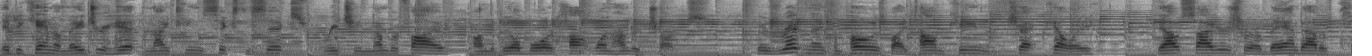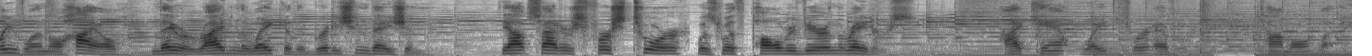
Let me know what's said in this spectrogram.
It became a major hit in 1966, reaching number 5 on the Billboard Hot 100 charts. It was written and composed by Tom King and Chet Kelley. The Outsiders were a band out of Cleveland, Ohio, and they were riding the wake of the British invasion. The Outsiders' first tour was with Paul Revere and the Raiders. I can't wait forever. Tom won't let me.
